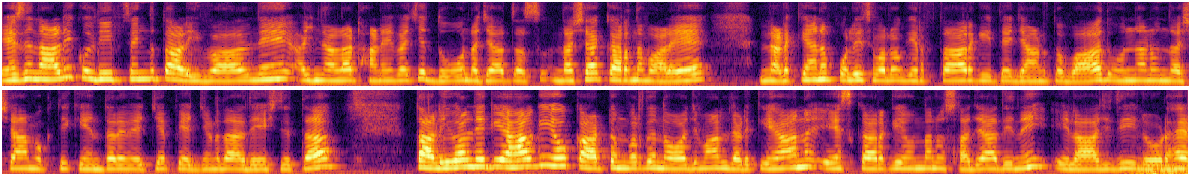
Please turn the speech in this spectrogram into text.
ਇਸ ਦੇ ਨਾਲ ਹੀ ਕੁਲਦੀਪ ਸਿੰਘ ਧਾਲੀਵਾਲ ਨੇ ਅਜਨਾਲਾ ਥਾਣੇ ਵਿੱਚ ਦੋ ਨਸ਼ਾ ਤਸ- ਨਸ਼ਾ ਕਰਨ ਵਾਲੇ ਲੜਕਿਆਂ ਨੂੰ ਪੁਲਿਸ ਵੱਲੋਂ ਗ੍ਰਿਫਤਾਰ ਕੀਤੇ ਜਾਣ ਤੋਂ ਬਾਅਦ ਉਹਨਾਂ ਨੂੰ ਨਸ਼ਾ ਮੁਕਤੀ ਕੇਂਦਰ ਵਿੱਚ ਭੇਜਣ ਦਾ ਆਦੇਸ਼ ਦਿੱਤਾ। ਧਾਲੀਵਾਲ ਨੇ ਕਿਹਾ ਕਿ ਉਹ ਘੱਟ ਉਮਰ ਦੇ ਨੌਜਵਾਨ ਲੜਕੇ ਹਨ, ਇਸ ਕਰਕੇ ਉਹਨਾਂ ਨੂੰ ਸਜ਼ਾ ਦੀ ਨਹੀਂ, ਇਲਾਜ ਦੀ ਲੋੜ ਹੈ।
